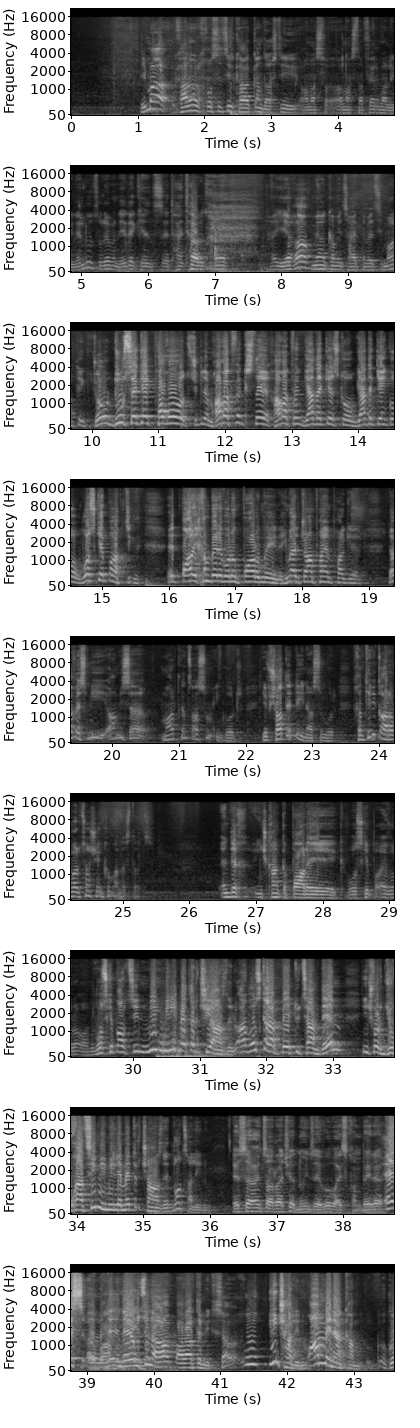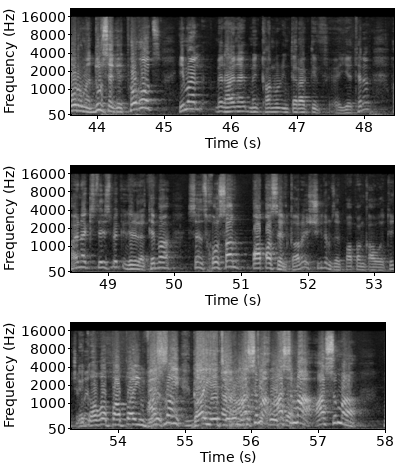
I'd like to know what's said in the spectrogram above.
Հիմա քանի որ խոսեցիր քաղաքական դաշտի անասնաֆերմա լինելուց, ուրեմն երեք հենց այդ հայտարարությունը եղավ, մի անգամից հայտնվեցի մարդիկ, «Ջոր դուրս եկեք փողոց, չգիտեմ, հավաքվեք ստեղ, հավաքվեք գյադակես կողմ, գյադակեն կողմ, ոսկե պահ, չգիտեմ, այդ բարի խմբերը, որոնք ապարում էին, հիմա էլ ճամփա են փակել»։ Լավ, ես մի ամիսը մարդկանց ասում ենք, որ եւ շատերն էին ասում, որ խնդիրը կառավարության շենքում անստաց այնտեղ ինչքան կպարեք, ոսկե ոսկեպարծին մի միլիմետր չի անցնելու։ Ոնց կարա պետության դեմ ինչ որ գյուղացի մի միլիմետր չանցնել, ոնց է լինում։ Հեսա այնց առաջը նույն ձևով այս խմբերը Այս ներողություն ավարտեմ իդ, սա ու ինչ է լինում։ Ամեն անգամ գոռում են դուրս եկեք փողոց, Հիմա էլ մեր հայրենակ մենք քան որ ինտերակտիվ եթերը հայրենակիցներից մեկը գրել է, թե բա սենց խոսալ պապաս էլ կարող է, չգիտեմ ձեր պապան կարող է թե չէ։ Դե կարող է պապային վերսի գա եթերում ասում է, ասում է, ասում է,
